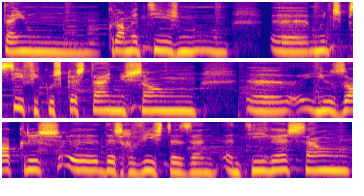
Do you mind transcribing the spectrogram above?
tem um cromatismo uh, muito específico. Os castanhos são. Uh, e os ocres uh, das revistas an antigas são.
